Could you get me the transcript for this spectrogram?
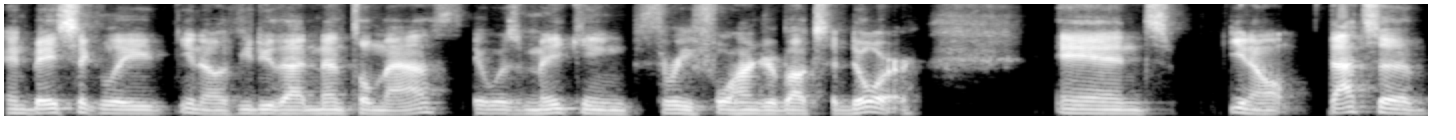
and basically, you know, if you do that mental math, it was making three, 400 bucks a door. And, you know, that's a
